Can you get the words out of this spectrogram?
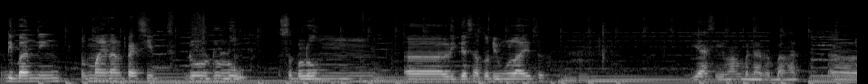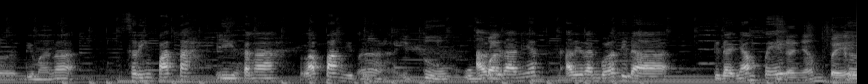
dibanding permainan Persib dulu-dulu sebelum eh, Liga 1 dimulai itu. Iya sih emang bener banget Eh, di mana sering patah di Iya. tengah lapang gitu. Nah, itu umpan Alirannya aliran bola tidak tidak nyampe tidak nyampe. ke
